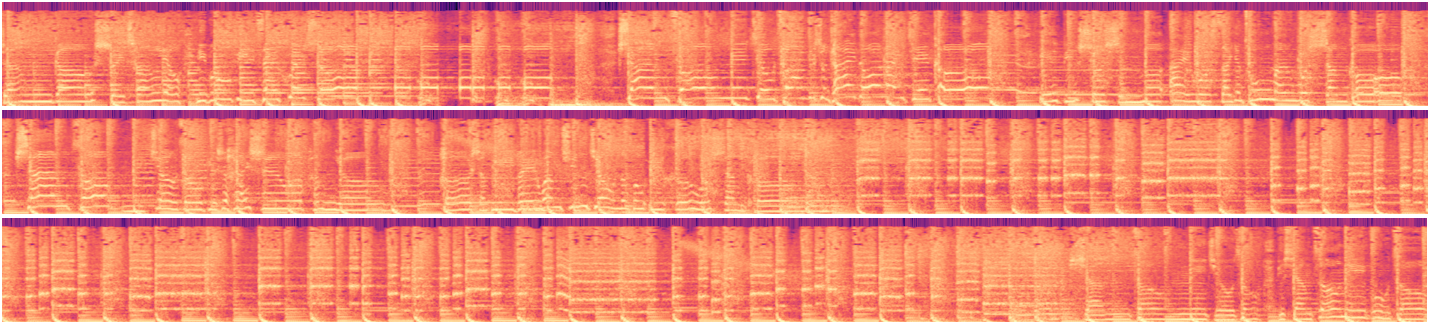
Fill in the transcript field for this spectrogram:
山高水长流，你不必再回首。想走你就走，别说太多烂借口，也别说什么爱我，撒盐涂满我伤口。想走你就走，别说还是我朋友，喝上一杯忘情酒，能否愈合我伤口？想走你就走，别想走你不走。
